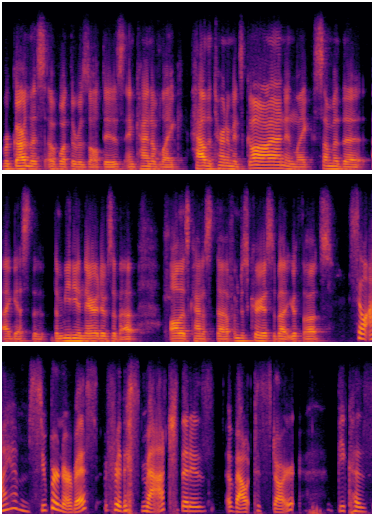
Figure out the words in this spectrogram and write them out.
regardless of what the result is, and kind of like how the tournament's gone and like some of the, I guess, the, the media narratives about all this kind of stuff. I'm just curious about your thoughts. So I am super nervous for this match that is about to start because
